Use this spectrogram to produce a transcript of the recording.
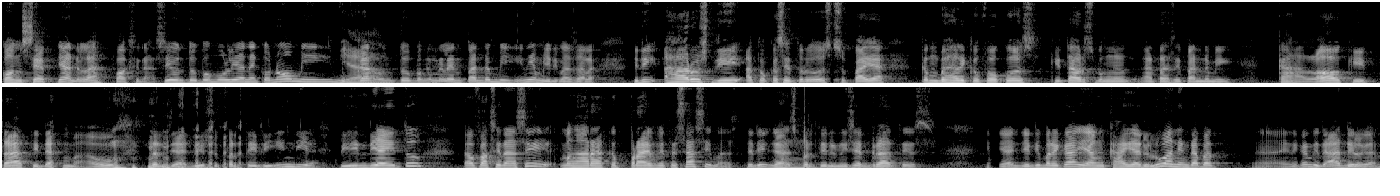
konsepnya adalah vaksinasi untuk pemulihan ekonomi, bukan Ya. untuk pengendalian pandemi. Ini yang menjadi masalah. Jadi harus diadvokasi terus supaya kembali ke fokus kita harus mengatasi pandemi. Kalau kita tidak mau terjadi seperti di India. Di India itu eh, vaksinasi mengarah ke privatisasi, Mas. Jadi nggak seperti di Indonesia gratis. Ya, jadi mereka yang kaya duluan yang dapat. Nah, ini kan tidak adil kan?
